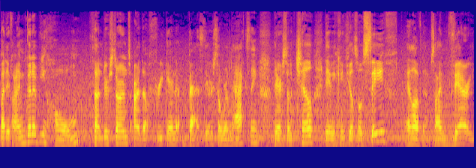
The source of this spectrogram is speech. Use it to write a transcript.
but if I'm gonna be home thunderstorms are the freaking best. They're so relaxing. They're so chill. They make me feel so safe. I love them. So I'm very,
